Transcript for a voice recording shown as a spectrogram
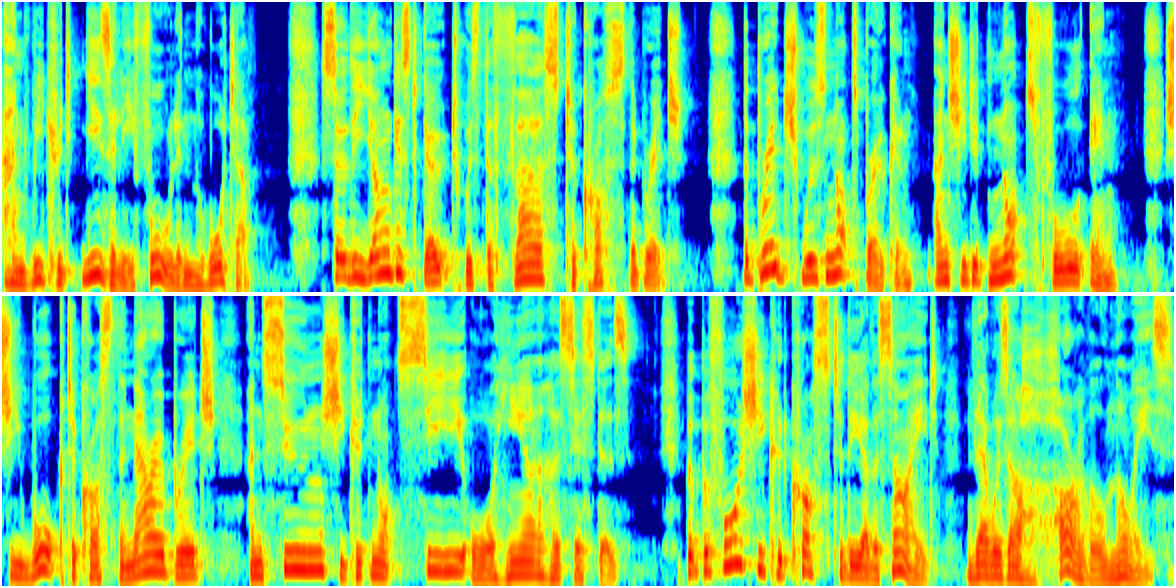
and we could easily fall in the water. So the youngest goat was the first to cross the bridge. The bridge was not broken, and she did not fall in. She walked across the narrow bridge, and soon she could not see or hear her sisters. But before she could cross to the other side, there was a horrible noise.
